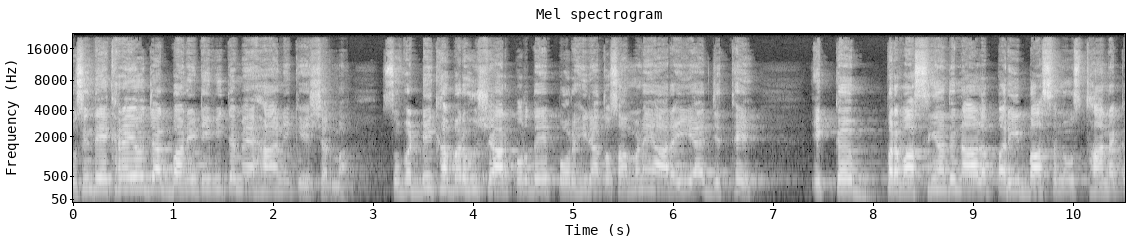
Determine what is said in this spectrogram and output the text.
ਤੁਸੀਂ ਦੇਖ ਰਹੇ ਹੋ ਜਗਬਾਣੀ ਟੀਵੀ ਤੇ ਮੈਂ ਹਾਂ ਨਿਕੇਸ਼ ਸ਼ਰਮਾ। ਸੋ ਵੱਡੀ ਖਬਰ ਹੁਸ਼ਿਆਰਪੁਰ ਦੇ ਪੁਰਹੀਰਾਂ ਤੋਂ ਸਾਹਮਣੇ ਆ ਰਹੀ ਹੈ, ਜਿੱਥੇ ਇੱਕ ਪ੍ਰਵਾਸੀਆਂ ਦੇ ਨਾਲ ਭਰੀ ਬੱਸ ਨੂੰ ਸਥਾਨਕ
